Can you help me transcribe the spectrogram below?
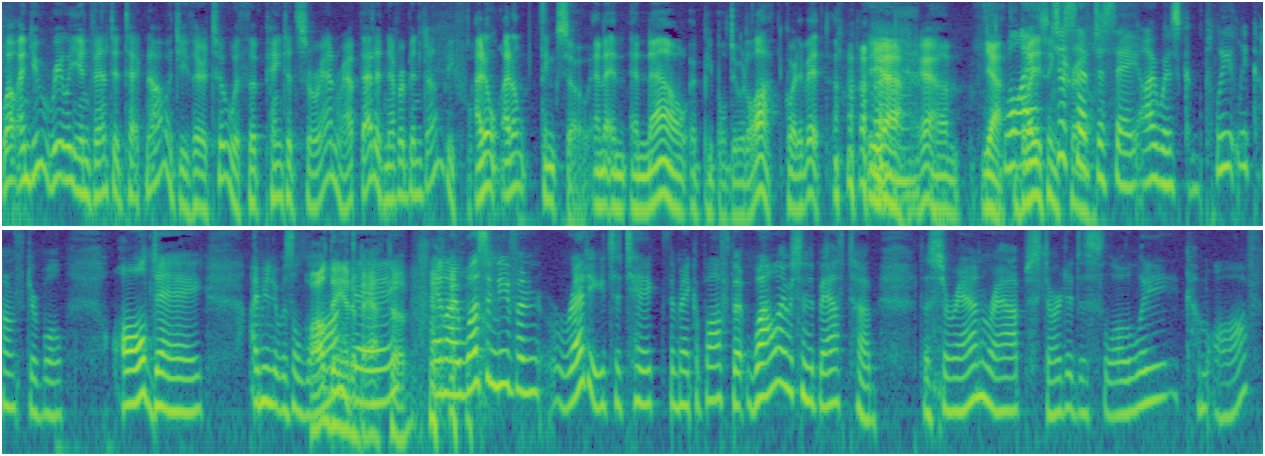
Well, and you really invented technology there too with the painted saran wrap. That had never been done before. I don't. I don't think so. And and and now uh, people do it a lot, quite a bit. yeah, yeah. um, yeah. Well, I Blazing just have to say, I was completely comfortable all day. I mean, it was a long All day in a bathtub. and I wasn't even ready to take the makeup off. But while I was in the bathtub, the saran wrap started to slowly come off,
